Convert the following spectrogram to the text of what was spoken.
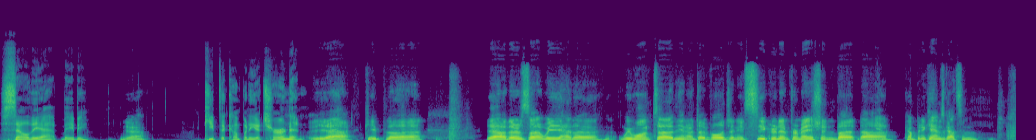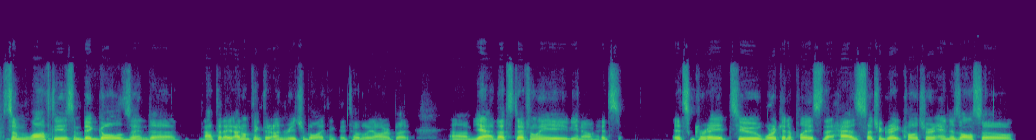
sell the app, baby. Yeah. Keep the company a churning. Yeah, keep the. Yeah, there's uh, we had a we won't uh, you know divulge any secret information, but uh, Yeah. Company Cam's got some some lofty, some big goals, and uh, not that I, I don't think they're unreachable. I think they totally are, but um, yeah, that's definitely you know it's it's great to work at a place that has such a great culture and is also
